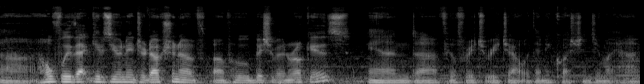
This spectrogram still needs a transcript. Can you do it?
uh, hopefully, that gives you an introduction of, of who Bishop and Rook is, and uh, feel free to reach out with any questions you might have.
